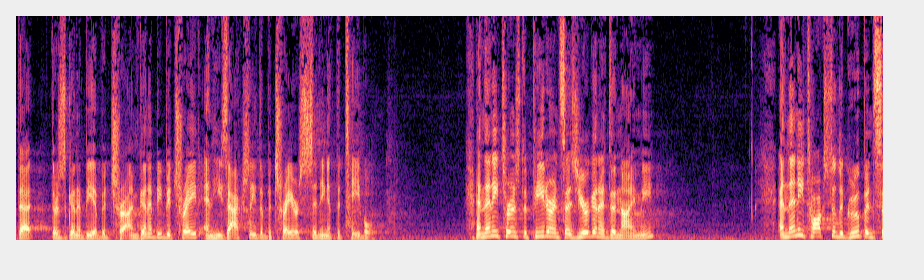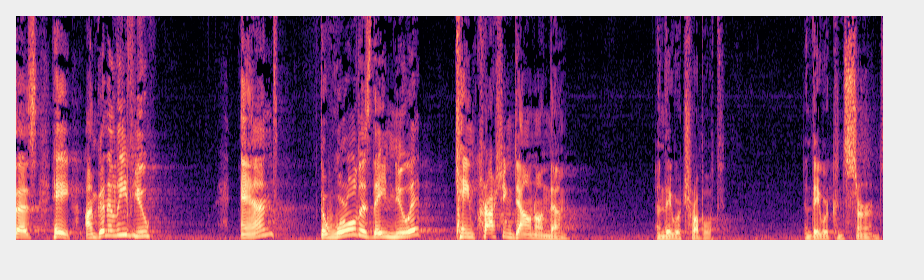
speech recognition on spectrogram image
that there's going to be a betrayal. I'm going to be betrayed, and he's actually the betrayer sitting at the table. And then he turns to Peter and says, You're going to deny me. And then he talks to the group and says, Hey, I'm going to leave you. And the world as they knew it came crashing down on them. And they were troubled. And they were concerned.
